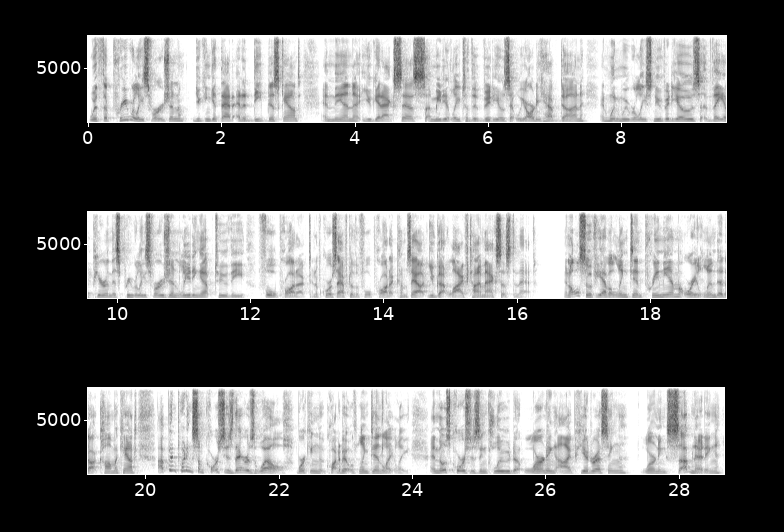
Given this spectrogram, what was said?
With the pre release version, you can get that at a deep discount, and then you get access immediately to the videos that we already have done. And when we release new videos, they appear in this pre release version leading up to the full product. And of course, after the full product comes out, you've got lifetime access to that. And also, if you have a LinkedIn Premium or a lynda.com account, I've been putting some courses there as well, working quite a bit with LinkedIn lately. And those courses include learning IP addressing, learning subnetting,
